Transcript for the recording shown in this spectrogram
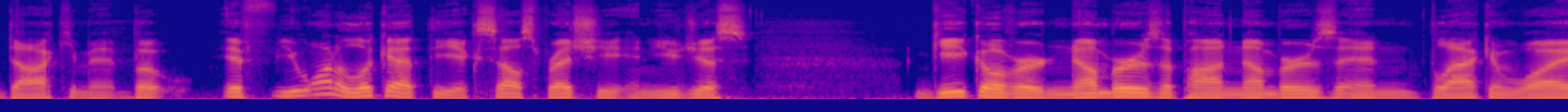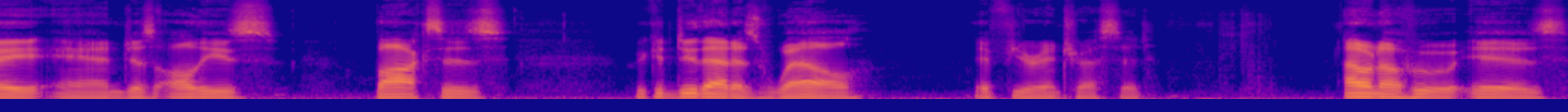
document. But if you want to look at the Excel spreadsheet and you just geek over numbers upon numbers in black and white and just all these boxes, we could do that as well if you're interested. I don't know who is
